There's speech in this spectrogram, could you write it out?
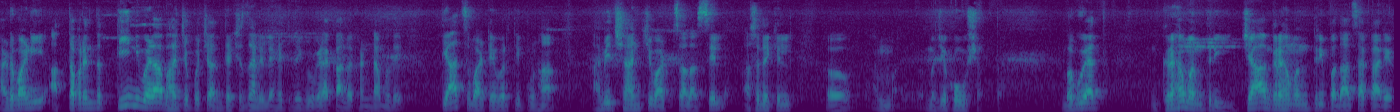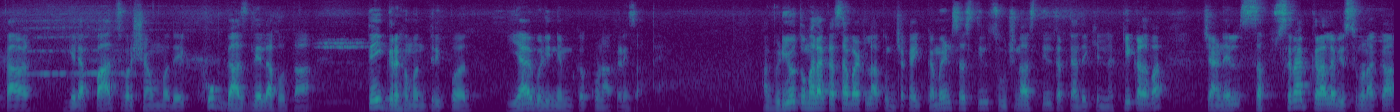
अडवाणी आत्तापर्यंत तीन वेळा भाजपचे अध्यक्ष झालेले आहेत वेगवेगळ्या कालखंडामध्ये. त्याच वाटेवरती पुन्हा अमित शहांची वाटचाल असेल असं देखील म्हणजे होऊ शकतं. बघूयात. गृहमंत्री ज्या गृहमंत्री पदाचा कार्यकाळ गेल्या पाच वर्षांमध्ये खूप गाजलेला होता ते गृहमंत्रीपद यावेळी नेमकं कुणाकडे जात आहे? हा व्हिडिओ तुम्हाला कसा वाटला? तुमच्या काही कमेंट्स असतील सूचना असतील तर त्या देखील नक्की कळवा. चॅनेल सबस्क्राईब करायला विसरू नका.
